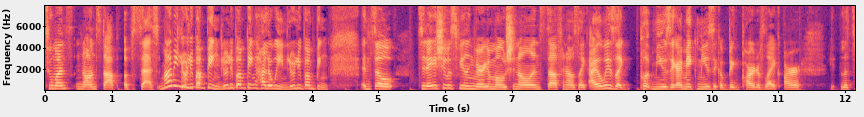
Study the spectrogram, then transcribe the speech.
two months nonstop obsessed. Mommy, Luli Pampin, Luli Pampin Halloween, Luli Pampin. And so today she was feeling very emotional and stuff. And I was like, I always like put music, I make music a big part of like our let's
